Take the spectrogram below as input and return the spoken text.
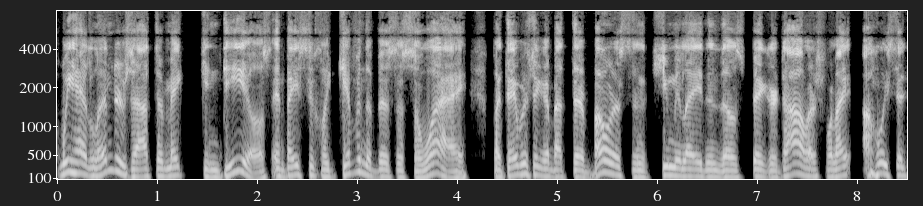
we had lenders out there making deals and basically giving the business away, but they were thinking about their bonus and accumulating those bigger dollars. When I always said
